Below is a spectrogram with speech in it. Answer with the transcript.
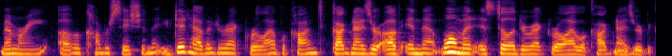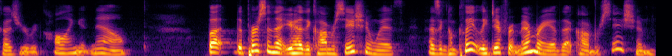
memory of a conversation that you did have a direct, reliable cognizer of in that moment is still a direct, reliable cognizer because you're recalling it now. But the person that you had the conversation with has a completely different memory of that conversation.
